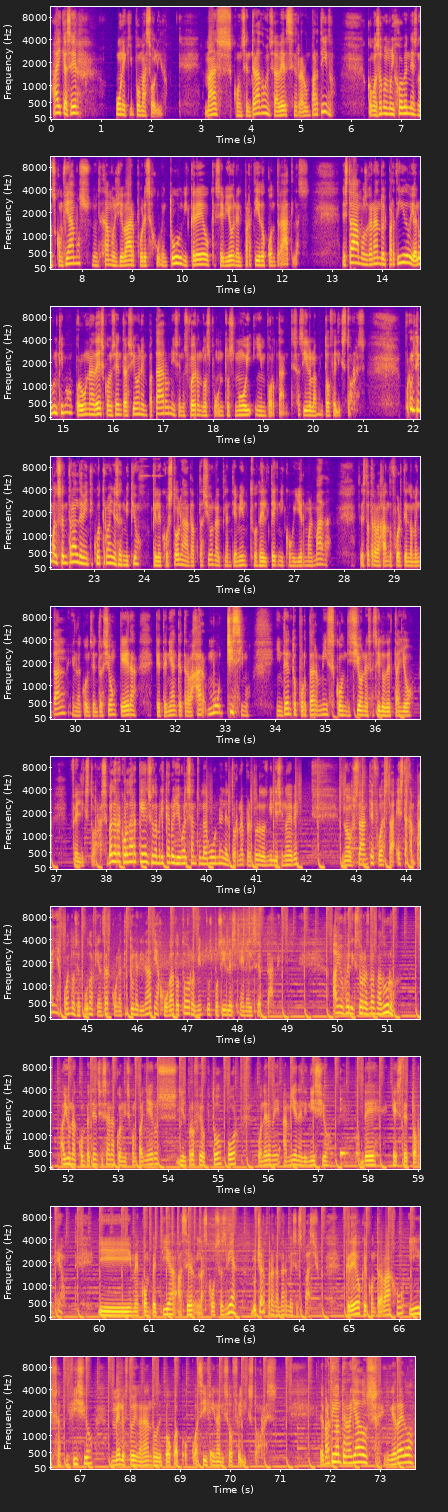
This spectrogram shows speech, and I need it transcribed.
Hay que hacer un equipo más sólido más concentrado en saber cerrar un partido. Como somos muy jóvenes nos confiamos, nos dejamos llevar por esa juventud y creo que se vio en el partido contra Atlas. Estábamos ganando el partido y al último, por una desconcentración, empataron y se nos fueron dos puntos muy importantes. Así lo lamentó Félix Torres. Por último, el central de 24 años admitió que le costó la adaptación al planteamiento del técnico Guillermo Almada. Se está trabajando fuerte en lo mental, en la concentración, que era que tenían que trabajar muchísimo. Intento aportar mis condiciones, así lo detalló Félix Torres. Vale recordar que el sudamericano llegó al Santos Laguna en el torneo Apertura 2019. No obstante, fue hasta esta campaña cuando se pudo afianzar con la titularidad y ha jugado todos los minutos posibles en el certamen. Hay un Félix Torres más maduro, hay una competencia sana con mis compañeros y el profe optó por ponerme a mí en el inicio de este torneo. Y me competía hacer las cosas bien, luchar para ganarme ese espacio. Creo que con trabajo y sacrificio me lo estoy ganando de poco a poco. Así finalizó Félix Torres. El partido ante Rayados y Guerrero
